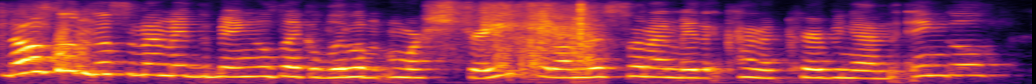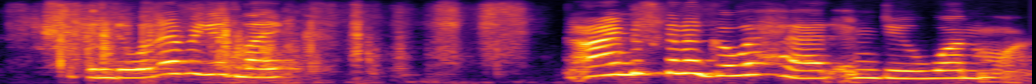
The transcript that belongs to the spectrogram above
And also on this one, I made the bangles like a little bit more straight, but on this one, I made it kind of curving at an angle. You can do whatever you'd like. And I'm just gonna go ahead and do one more.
